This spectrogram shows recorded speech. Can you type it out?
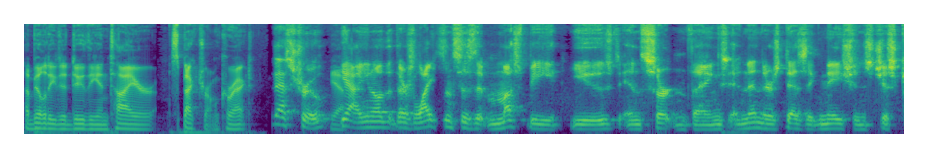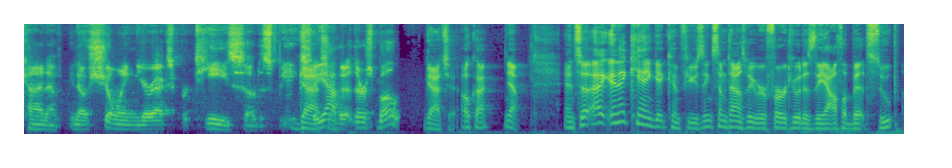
ability to do the entire spectrum. Correct? That's true. Yeah. Yeah. you know that there's licenses that must be used in certain things, and then there's designations just kind of you know showing your expertise, so to speak. Gotcha. So yeah, there, there's both. Gotcha. Okay. Yeah. And so, and it can get confusing. Sometimes we refer to it as the alphabet soup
